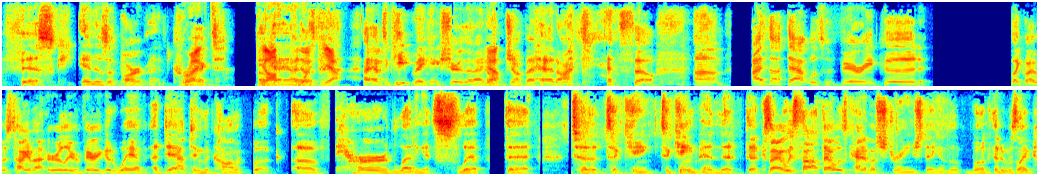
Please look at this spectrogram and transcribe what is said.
Fisk in his apartment, correct? Right. okay, I just, yeah. I have to keep making sure that I don't yeah. jump ahead on so um, I thought that was a very good like I was talking about earlier, a very good way of adapting the comic book of her letting it slip that to to King to Kingpin that because I always thought that was kind of a strange thing in the book that it was like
